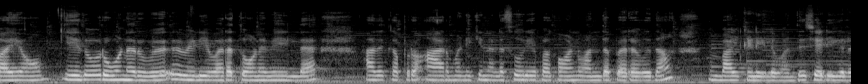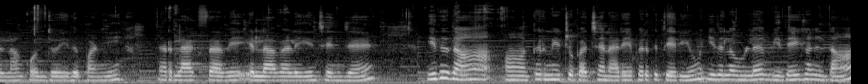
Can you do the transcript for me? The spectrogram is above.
பயம் ஏதோ ஒரு உணர்வு வெளியே வர தோணவே இல்லை. அதுக்கப்புறம் ஆறு மணிக்கு நல்ல சூரிய பகவான் வந்த பிறகு தான் பால்கனியில் வந்து செடிகளெல்லாம் கொஞ்சம் இது பண்ணி ரிலாக்ஸாகவே எல்லா வேலையும் செஞ்சேன். இதுதான் திருநீற்று பச்சை நிறைய பேருக்கு தெரியும். இதில் உள்ள விதைகள் தான்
